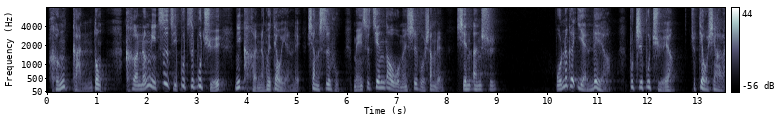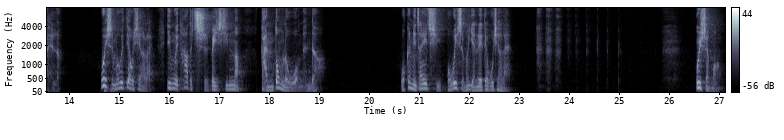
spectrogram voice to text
很感动。可能你自己不知不觉，你可能会掉眼泪。像师傅每一次见到我们师傅上人先恩师，我那个眼泪啊，不知不觉啊就掉下来了。为什么会掉下来？因为他的慈悲心呢，感动了我们的。我跟你在一起，我为什么眼泪掉不下来？为什么？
